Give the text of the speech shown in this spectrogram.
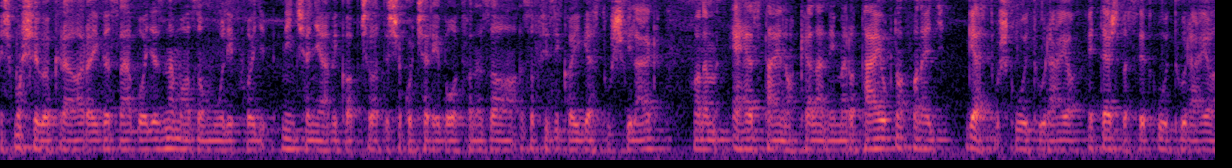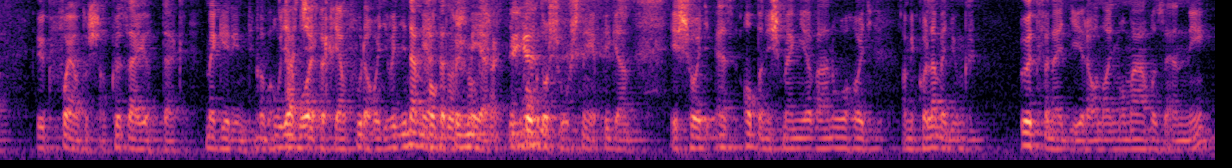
és most jövök rá arra igazából, hogy ez nem azon múlik, hogy nincsen nyelvi kapcsolat, és akkor cserébe ott van ez a, ez a fizikai gesztusvilág, hanem ehhez tájnak kell lenni, mert a tájoknak van egy gesztus kultúrája, egy testbeszéd kultúrája. Ők folyamatosan közeljöttek, megérintik. A, ugye Tácsik. voltak ilyen fura, hogy, hogy nem érted, hogy miért. Egy fogdosós nép, igen. És hogy ez abban is megnyilvánul, hogy amikor lemegyünk 51-ére a nagymamához enni,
